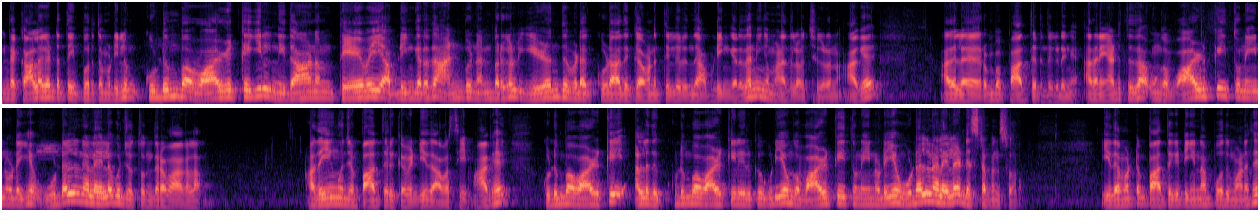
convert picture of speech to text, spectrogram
இந்த காலகட்டத்தை பொறுத்த மட்டிலும் குடும்ப வாழ்க்கையில் நிதானம் தேவை அப்படிங்கிறத அன்பு நண்பர்கள் இழந்து விடக்கூடாது கவனத்தில் இருந்து அப்படிங்கிறத நீங்கள் மனதில் வச்சுக்கிடணும் ஆக அதில் ரொம்ப பார்த்து இருந்துக்கிடுங்க. அதனை அடுத்ததாக உங்கள் வாழ்க்கை துணையினுடைய உடல் நிலையில் கொஞ்சம் தொந்தரவாகலாம் அதையும் கொஞ்சம் பார்த்துருக்க வேண்டியது அவசியம். ஆக குடும்ப வாழ்க்கை அல்லது குடும்ப வாழ்க்கையில் இருக்கக்கூடிய உங்கள் வாழ்க்கை துணையினுடைய உடல்நிலையில் டிஸ்டர்பன்ஸ் வரும். இதை மட்டும் பார்த்துக்கிட்டிங்கன்னா போதுமானது.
